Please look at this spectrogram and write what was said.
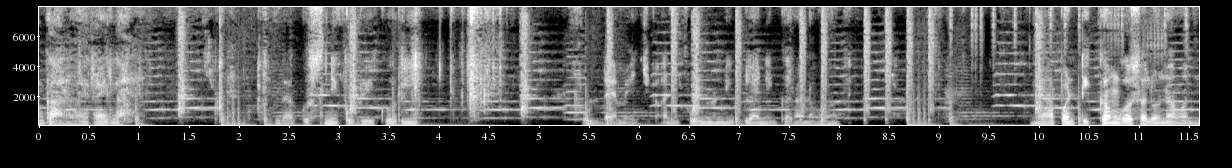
गाणं राहिला. दा घुसणी कोरी कोरी. फुल डॅमेज आणि पूर्ण न्यू प्लॅनिंग करा नवं आणि आपण टिक्कम घोसालो ना आणि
